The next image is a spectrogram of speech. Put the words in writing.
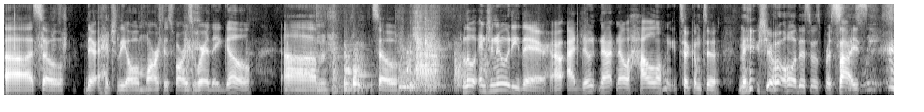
Uh, so they're actually all marked as far as where they go. Um, so a little ingenuity there. I, I do not know how long it took him to make sure all this was precise.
